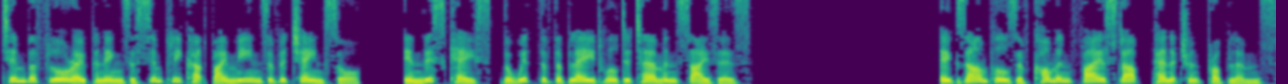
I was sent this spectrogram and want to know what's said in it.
Timber floor openings are simply cut by means of a chainsaw. In this case, the width of the blade will determine sizes. Examples of common firestop penetrant problems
